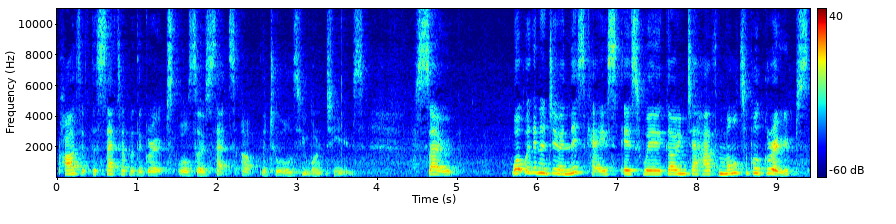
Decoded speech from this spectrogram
part of the setup of the groups also sets up the tools you want to use. So what we're going to do in this case is we're going to have multiple groups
